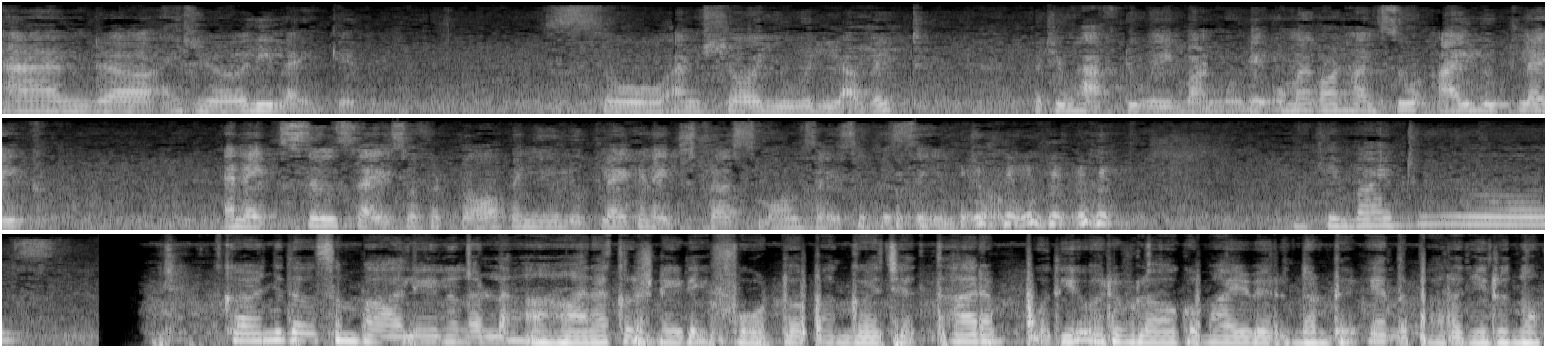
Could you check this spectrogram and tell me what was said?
and uh, I really like. So I'm sure you will love it, but you have to wait one more day. Oh my God, Hansu, I look like an XL size of a top, and you look like an extra small size of the same top. okay, bye, toodles. കഴിഞ്ഞ ദിവസം ബാലിയിൽ നിന്നുള്ള അഹാന കൃഷ്ണയുടെ ഫോട്ടോ പങ്കുവച്ച് താരം പുതിയ ഒരു വ്ളോഗുമായി വരുന്നുണ്ട് എന്ന് പറഞ്ഞിരുന്നു.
